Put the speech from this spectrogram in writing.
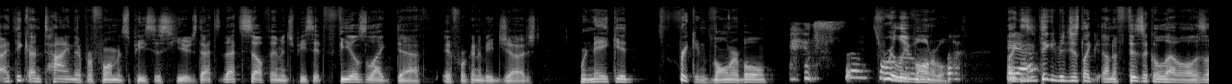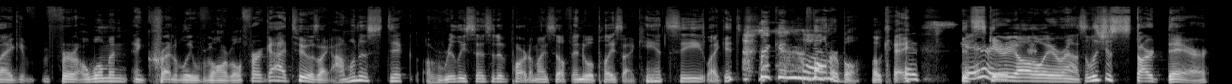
I think untying the performance piece is huge. That's that self image piece. It feels like death if we're going to be judged. We're naked. It's freaking vulnerable. It's so It's really vulnerable. Like Yeah. think of just like on a physical level, it's like for a woman, incredibly vulnerable. For a guy too, it's like I'm gonna stick a really sensitive part of myself into a place I can't see. Like it's freaking vulnerable. Okay, It's scary. it's scary all the way around. So let's just start there.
